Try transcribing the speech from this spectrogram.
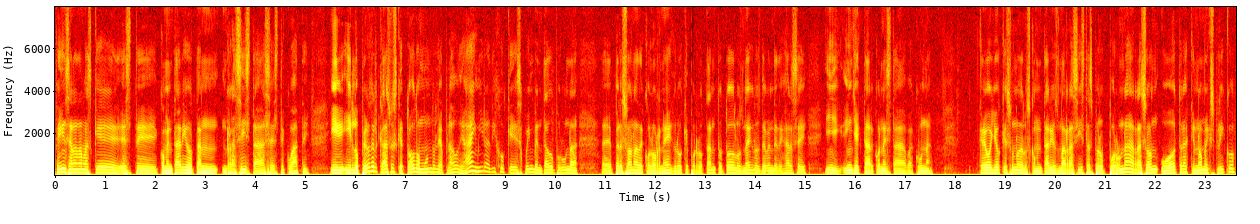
Fíjense nada más que este comentario tan racista hace este cuate. Y, lo peor del caso es que todo mundo le aplaude. Ay, mira, dijo que fue inventado por una eh, persona de color negro, que por lo tanto todos los negros deben de dejarse inyectar con esta vacuna creo yo que es uno de los comentarios más racistas, pero por una razón u otra que no me explico,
